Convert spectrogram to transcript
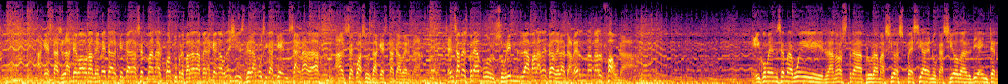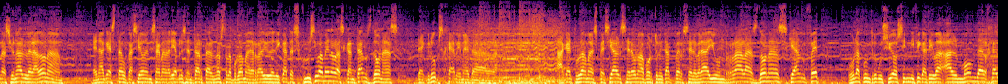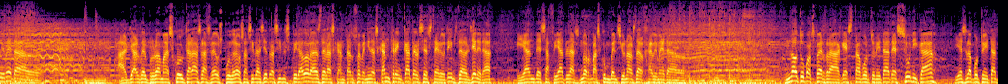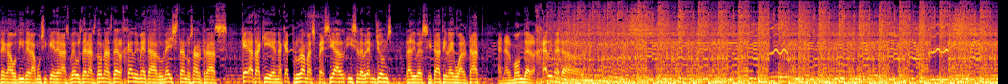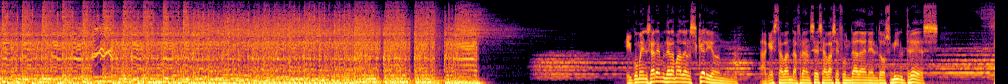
Aquesta és la teva hora de metal que cada setmana et porto preparada per a que gaudeixis de la música que ens agrada als sequassos d'aquesta taverna. Sense més preàmbuls, obrim la paradeta de la taverna del Fauna. I comencem avui la nostra programació especial en ocasió del Dia Internacional de la Dona. En aquesta ocasió ens agradaria presentar-te el nostre programa de ràdio dedicat exclusivament a les cantants dones de grups heavy metal. Aquest programa especial serà una oportunitat per celebrar i honrar les dones que han fet una contribució significativa al món del heavy metal. Al llarg del programa escoltaràs les veus poderoses i les lletres inspiradores de les cantants femenines que han trencat els estereotips del gènere i han desafiat les normes convencionals del heavy metal. No t'ho pots perdre, aquesta oportunitat és única i és l'oportunitat de gaudir de la música i de les veus de les dones del heavy metal. Uneix-te a nosaltres. Queda't aquí en aquest programa especial i celebrem junts la diversitat i la igualtat en el món del heavy metal. I començarem de la mà dels Carrion. Aquesta banda francesa va ser fundada en el 2003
